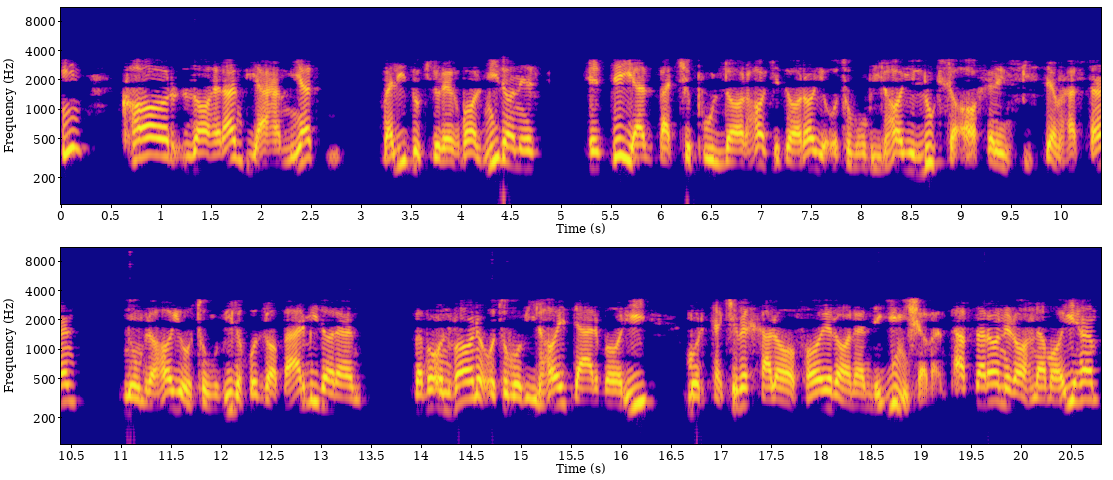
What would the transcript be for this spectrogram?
این کار ظاهرا بی اهمیت بود ولی دکتر اقبال می‌دانست ای از بچه پولدارها که دارای اتومبیل های لوکس آخرین سیستم هستند نمره های اتومبیل خود را بر می دارند و به عنوان اتومبیل های درباری مرتکب خلاف های رانندگی می شوند افسران راهنمایی هم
